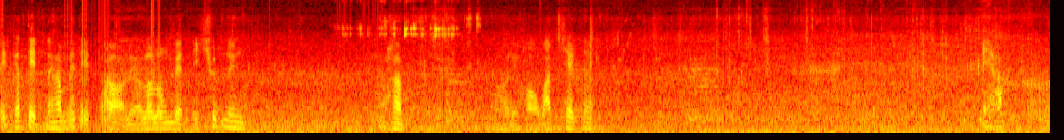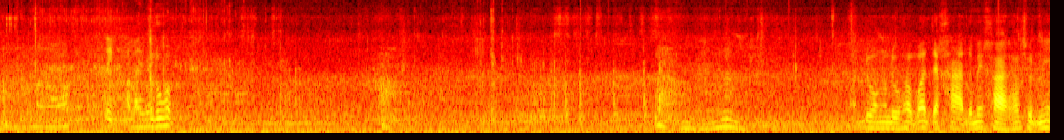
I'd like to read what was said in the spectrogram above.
ติดก็ติดนะครับ ไม่ติดก็เดี๋ยวเราลงเบ็ดอีกชุดหนึ่งนะครับเดี๋ยวขอวัดเช็คเลยนี่ครับมาติดอะไรไม่รู้ครับดวงดูครับว่าจะขาดหรือไม่ขาดครับชุดนี้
